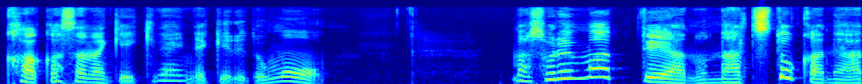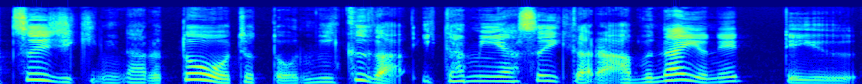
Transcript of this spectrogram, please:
乾かさなきゃいけないんだけれども、まあ、それもあって、あの、夏とかね、暑い時期になると、ちょっと肉が傷みやすいから危ないよねっていう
